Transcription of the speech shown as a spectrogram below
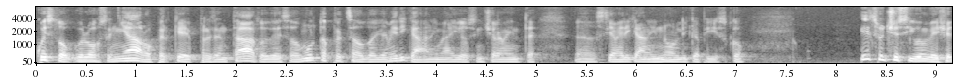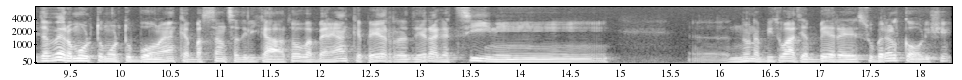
Questo ve lo segnalo perché è presentato ed è stato molto apprezzato dagli americani, ma io sinceramente questi uh, americani non li capisco. Il successivo invece è davvero molto molto buono, è anche abbastanza delicato, va bene anche per dei ragazzini eh, non abituati a bere superalcolici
